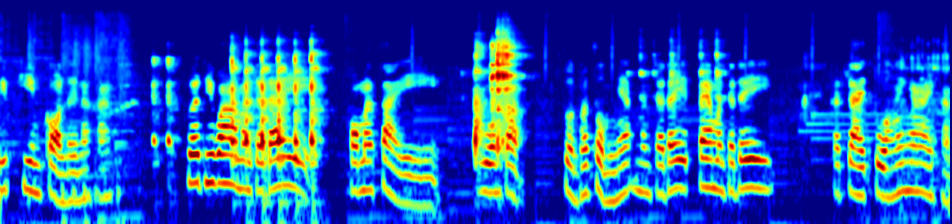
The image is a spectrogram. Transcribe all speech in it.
วิปครีมก่อนเลยนะคะ เพื่อที่ว่ามันจะได้พอมาใส่รวมกับส่วนผสมเนี้ยมันจะได้แป้งมันจะได้กระจายตัวง่าย ๆค่ะ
